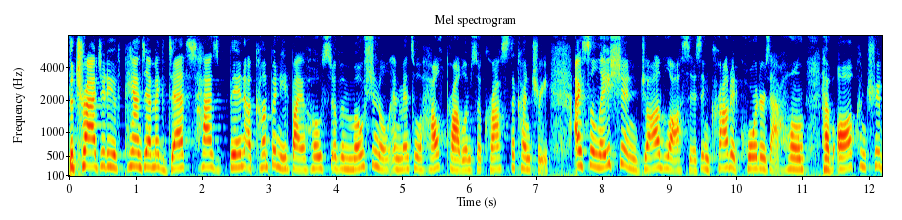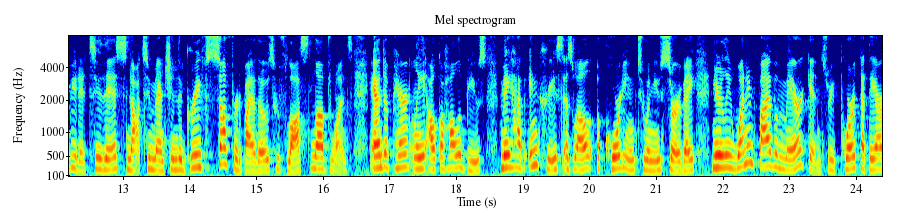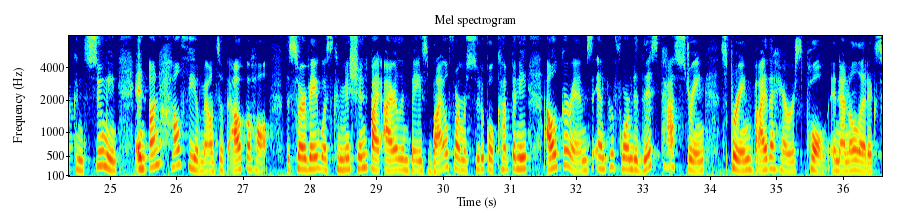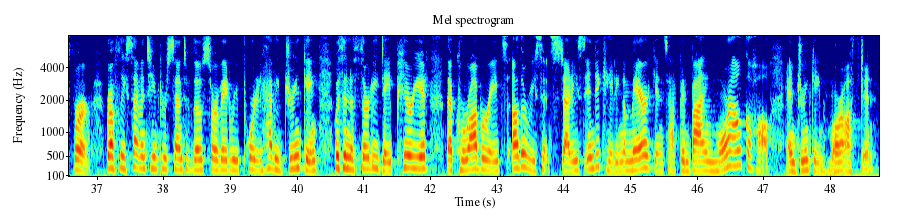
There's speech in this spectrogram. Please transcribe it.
The tragedy of pandemic deaths has been accompanied by a host of emotional and mental health problems across the country. Isolation, job losses, and crowded quarters at home have all contributed to this, not to mention the grief suffered by those who've lost loved ones. And apparently, alcohol abuse may have increased as well, according to a new survey. Nearly one in five Americans report that they are consuming an unhealthy amount of alcohol. The survey was commissioned by Ireland based biopharmaceutical company Alkermes and performed this past spring, spring by the Harris Poll, an analytics firm. Roughly 17% of those surveyed reported heavy drinking within a 30-day period that corroborates other recent studies indicating Americans have been buying more alcohol and drinking more often.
